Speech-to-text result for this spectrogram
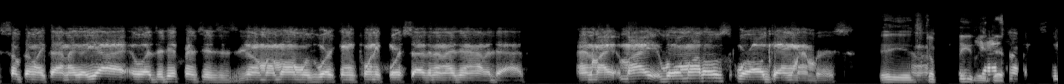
something like that, and I go, yeah. Well, the difference is, is you know, my mom was working twenty four seven, and I didn't have a dad, and my my role models were all gang members. It's Uh-huh. completely He different. no.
